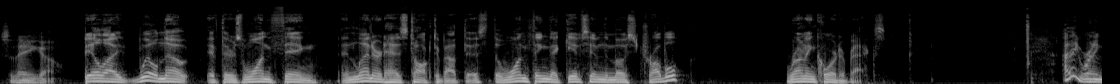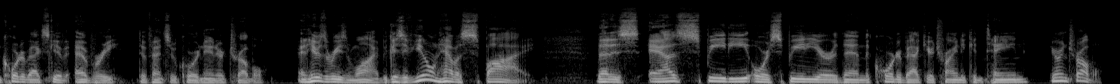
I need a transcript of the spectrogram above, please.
So there you go. Bill, I will note if there's one thing, and Leonhard has talked about this, the one thing that gives him the most trouble running quarterbacks. I think running quarterbacks give every defensive coordinator trouble. And here's the reason why because if you don't have a spy that is as speedy or speedier than the quarterback you're trying to contain, you're in trouble.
